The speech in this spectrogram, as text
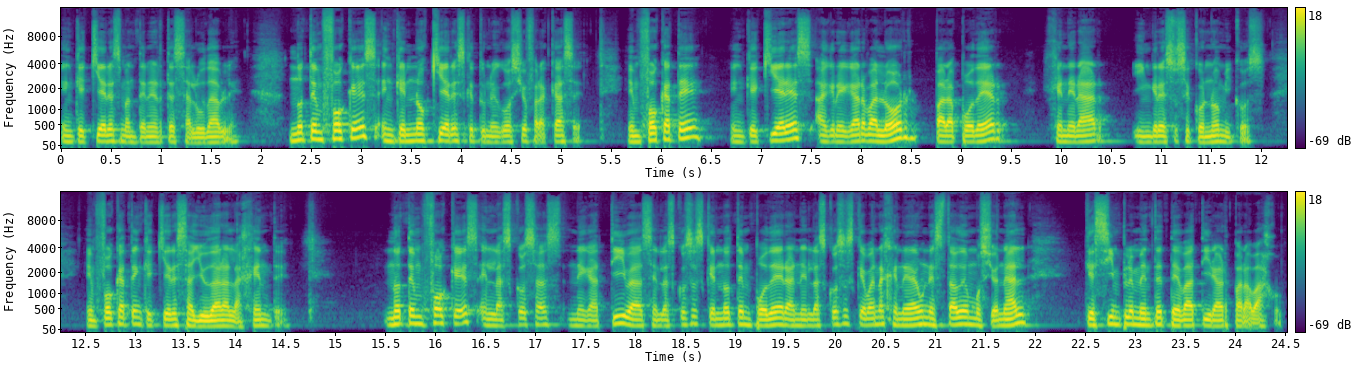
en que quieres mantenerte saludable. No te enfoques en que no quieres que tu negocio fracase. Enfócate en que quieres agregar valor para poder generar ingresos económicos. Enfócate en que quieres ayudar a la gente. No te enfoques en las cosas negativas, en las cosas que no te empoderan, en las cosas que van a generar un estado emocional que simplemente te va a tirar para abajo.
